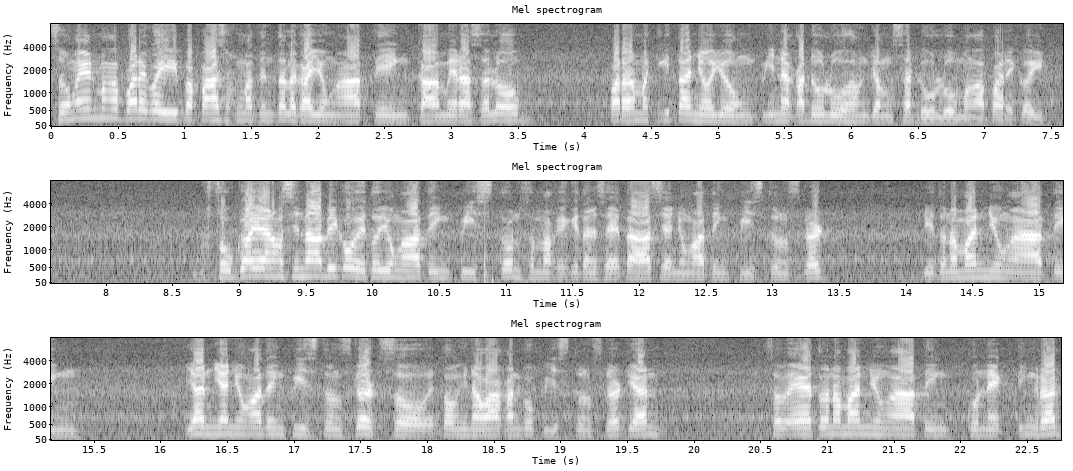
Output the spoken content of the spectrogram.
So ngayon mga parikoy, ipapasok natin talaga yung ating camera sa loob para makita nyo yung pinakadulo hanggang sa dulo mga parikoy. So gaya ng sinabi ko, ito yung ating piston. So makikita nyo sa itaas, yan yung ating piston skirt. Dito naman yung ating yan, yan yung ating piston skirt. So, itong hinawakan ko, piston skirt yan. So, eto naman yung ating connecting rod.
